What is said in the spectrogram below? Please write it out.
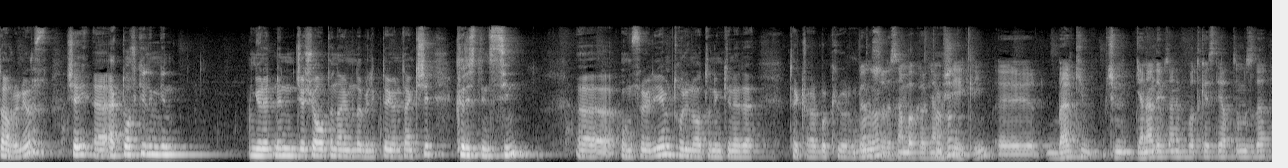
davranıyoruz. Şey e, Act of Killing'in yönetmenin Joshua Oppenheimer'la birlikte yöneten kişi Kristin Sin. Ee, onu söyleyeyim. Torino Atan'ınkine de tekrar bakıyorum. Ben o sırada sen bakarken bir şey ekleyeyim. Ee, belki şimdi genelde biz hani bu podcast'i yaptığımızda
